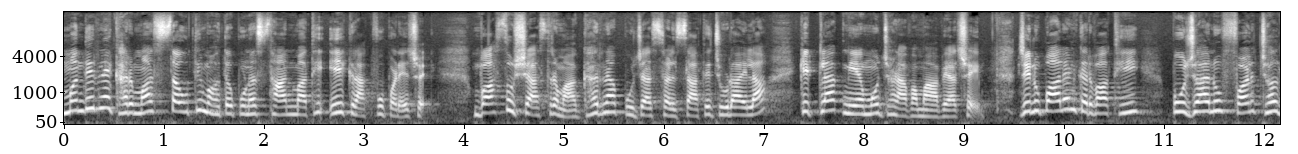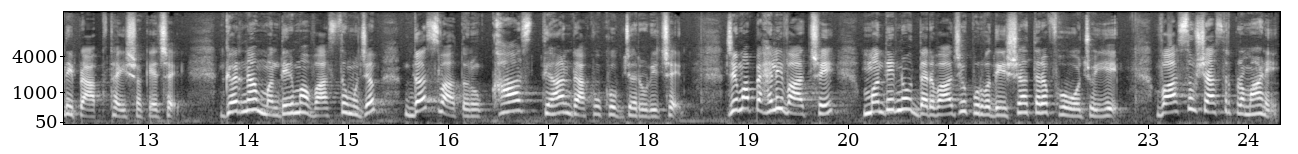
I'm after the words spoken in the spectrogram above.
મંદિરને ઘરમાં સૌથી મહત્વપૂર્ણ સ્થાનમાંથી એક રાખવું પડે છે. વાસ્તુશાસ્ત્રમાં ઘરના પૂજા સ્થળ સાથે જોડાયેલા કેટલાક નિયમો જણાવવામાં આવ્યા છે, જેનું પાલન કરવાથી પૂજાનું ફળ જલ્દી પ્રાપ્ત થઈ શકે છે. ઘરના મંદિરમાં વાસ્તુ મુજબ દસ વાતોનું ખાસ ધ્યાન રાખવું ખૂબ જરૂરી છે. જેમાં પહેલી વાત છે, મંદિરનો દરવાજો પૂર્વ દિશા તરફ હોવો જોઈએ. વાસ્તુશાસ્ત્ર પ્રમાણે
